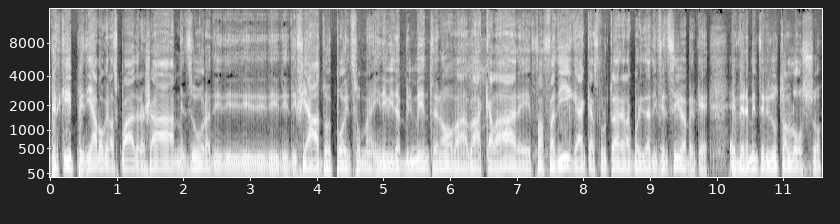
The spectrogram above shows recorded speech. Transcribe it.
perché vediamo che la squadra ha mezz'ora di, di, di, di, fiato e poi insomma inevitabilmente no, va, va, a calare e fa fatica anche a sfruttare la qualità difensiva perché è veramente ridotto all'osso.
